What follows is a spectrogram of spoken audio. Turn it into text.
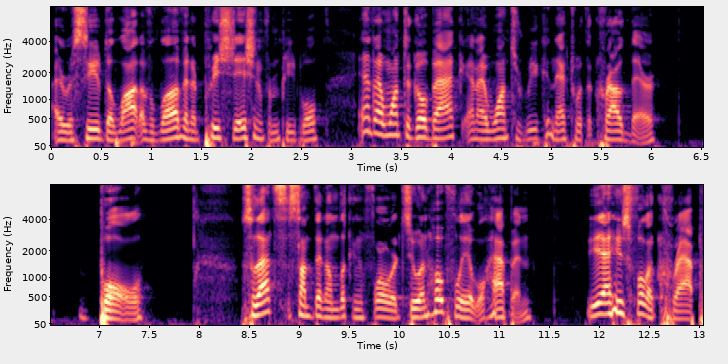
I received a lot of love and appreciation from people, and I want to go back and I want to reconnect with the crowd there. Bull. So that's something I'm looking forward to, and hopefully it will happen. Yeah, he's full of crap.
